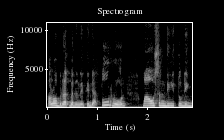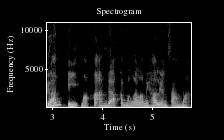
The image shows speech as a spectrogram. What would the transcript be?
kalau berat badannya tidak turun mau sendi itu diganti, maka Anda akan mengalami hal yang sama.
